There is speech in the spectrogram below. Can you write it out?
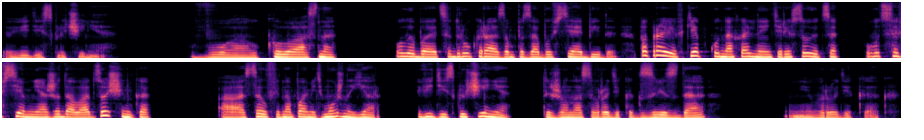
в виде исключения. «Вау, классно!» Улыбается друг, разом позабыв все обиды. Поправив кепку, нахально интересуется. Вот совсем не ожидала от Зощенко. «А селфи на память можно, Яр? В виде исключения? Ты же у нас вроде как звезда». «Не вроде как,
